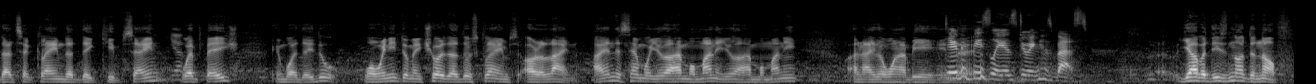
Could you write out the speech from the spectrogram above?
That's a claim that they keep saying, yep. web page, in what they do. Well, we need to make sure that those claims are aligned. I understand when you don't have more money, you don't have more money, and I don't want to be. David the... Beasley is doing his best uh, Yeah, but it's not enough.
